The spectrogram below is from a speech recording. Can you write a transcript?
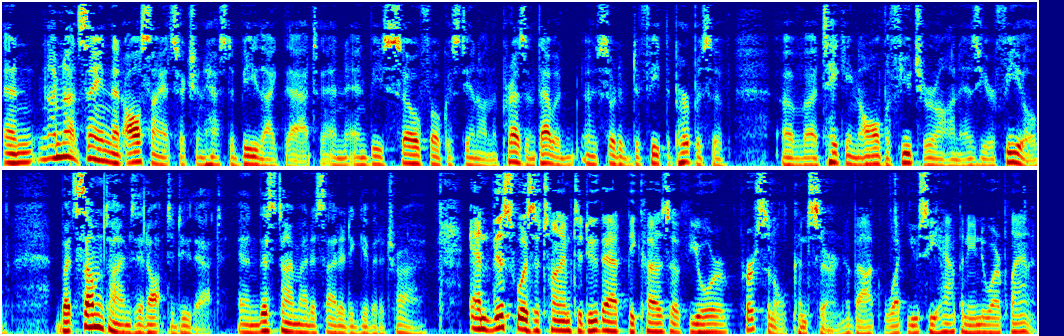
And I'm not saying that all science fiction has to be like that and, and be so focused in on the present. That would uh, sort of defeat the purpose of of uh, taking all the future on as your field. But sometimes it ought to do that. And this time I decided to give it a try. And this was a time to do that because of your personal concern about what you see happening to our planet.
